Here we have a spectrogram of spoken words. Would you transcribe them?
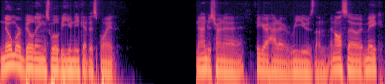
no more buildings will be unique at this point. Now I'm just trying to figure out how to reuse them. And also make,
